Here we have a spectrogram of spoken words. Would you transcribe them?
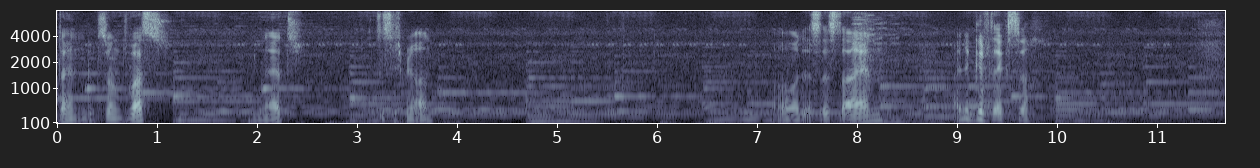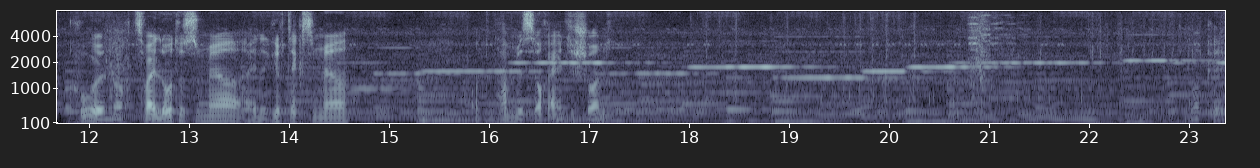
Da hinten gibt es irgendwas. Nett. Das sich mir an. Und es ist ein... Eine Giftechse. Cool, noch zwei Lotus mehr, eine Giftechse mehr. Haben wir es auch eigentlich schon. Okay,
